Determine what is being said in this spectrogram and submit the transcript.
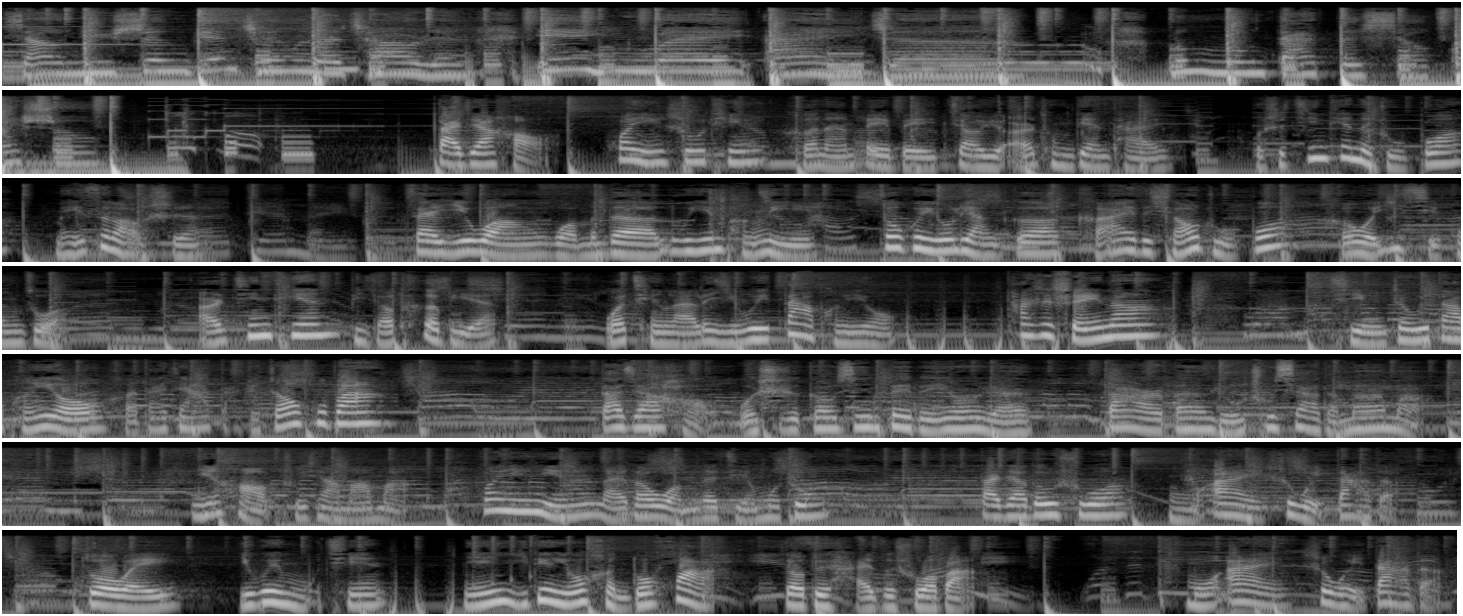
小女生变成了超人，因为爱着萌萌哒的小怪兽。大家好，欢迎收听河南贝贝教育儿童电台，我是今天的主播梅子老师。在以往，我们的录音棚里都会有两个可爱的小主播和我一起工作，而今天比较特别，我请来了一位大朋友，他是谁呢？请这位大朋友和大家打个招呼吧。大家好，我是高新贝贝幼儿园大二班刘初夏的妈妈。您好，初夏妈妈，欢迎您来到我们的节目中。大家都说母爱是伟大的，作为一位母亲。您一定有很多话要对孩子说吧？母爱是伟大的。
